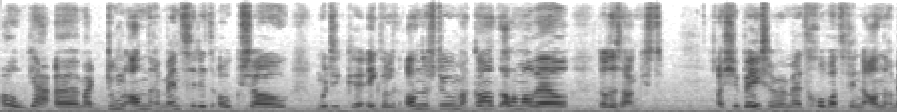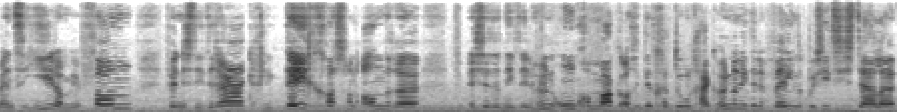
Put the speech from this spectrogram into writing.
oh ja, uh, maar doen andere mensen dit ook zo? Moet ik, uh, ik wil het anders doen, maar kan het allemaal wel? Dat is angst. Als je bezig bent met, goh, wat vinden andere mensen hier dan weer van? Vinden ze niet raar? Krijg niet tegengas van anderen? Zit het niet in hun ongemak? Als ik dit ga doen, ga ik hun dan niet in een vervelende positie stellen?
